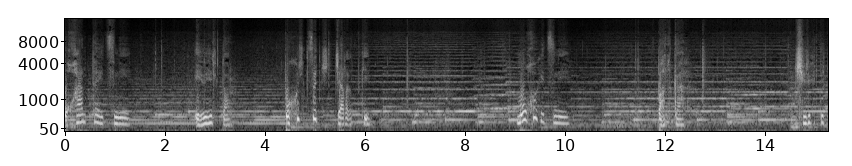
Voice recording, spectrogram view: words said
ухаантай эзний эвэл дор бөхөлцөж жаргадгийг муухай эзний балгаар чирэгдэж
